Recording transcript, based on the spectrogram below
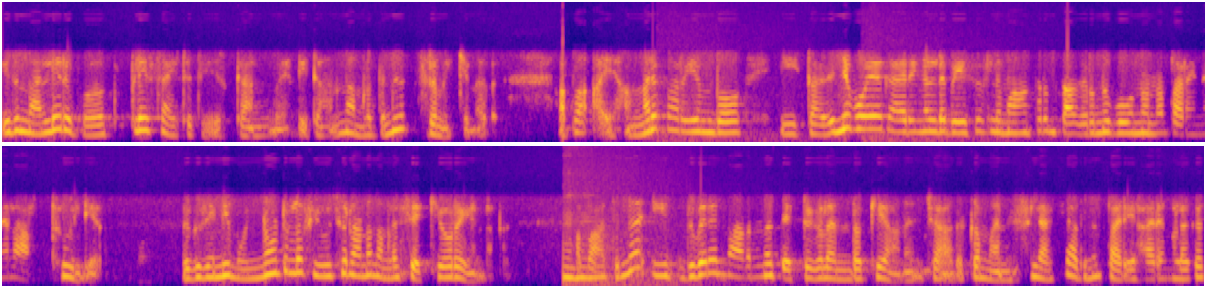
ഇത് നല്ലൊരു വർക്ക് പ്ലേസ് ആയിട്ട് തീർക്കാൻ വേണ്ടിയിട്ടാണ് നമ്മളിതിന് ശ്രമിക്കുന്നത്. അപ്പൊ അങ്ങനെ പറയുമ്പോൾ ഈ കഴിഞ്ഞു പോയ കാര്യങ്ങളുടെ ബേസിസിൽ മാത്രം തകർന്നു പോകുന്നു പറയുന്നതിൽ അർത്ഥമില്ല. ബിക്കോസ് ഇനി മുന്നോട്ടുള്ള ഫ്യൂച്ചറാണ് നമ്മൾ സെക്യൂർ ചെയ്യേണ്ടത്. അപ്പൊ അതിന് ഈ ഇതുവരെ നടന്ന തെറ്റുകൾ എന്തൊക്കെയാണെന്ന് വെച്ചാൽ അതൊക്കെ മനസ്സിലാക്കി അതിന് പരിഹാരങ്ങളൊക്കെ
